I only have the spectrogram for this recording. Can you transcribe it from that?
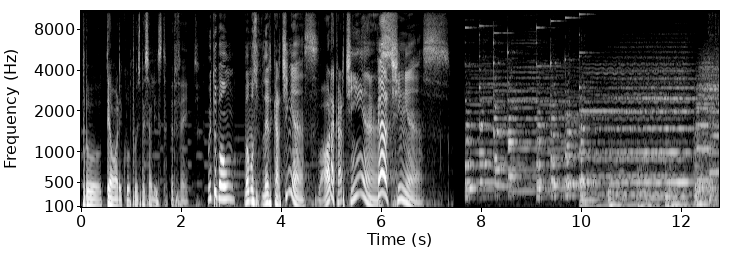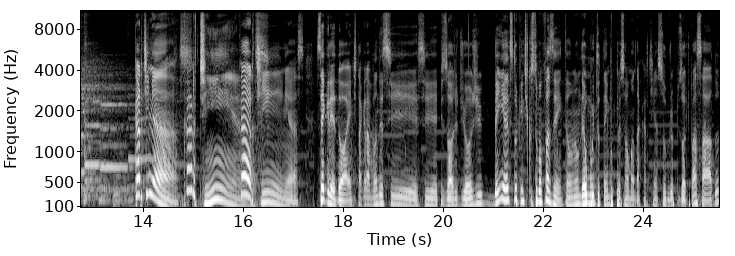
pro teórico, pro especialista. Perfeito. Muito bom. Vamos ler cartinhas? Bora, cartinhas! Cartinhas. Cartinhas. Cartinhas! Cartinhas. Segredo, ó, a gente tá gravando esse, esse episódio de hoje bem antes do que a gente costuma fazer, então não deu muito tempo pro pessoal mandar cartinhas sobre o episódio passado.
